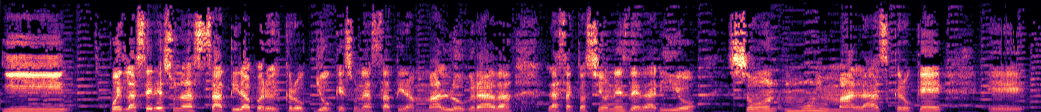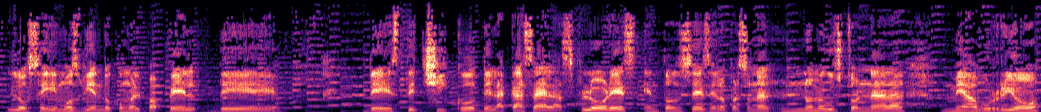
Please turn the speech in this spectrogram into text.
Y pues la serie es una sátira, pero creo yo que es una sátira mal lograda. Las actuaciones de Darío son muy malas. Creo que eh, lo seguimos viendo como el papel de de este chico de la casa de las flores. Entonces, en lo personal, no me gustó nada, me aburrió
